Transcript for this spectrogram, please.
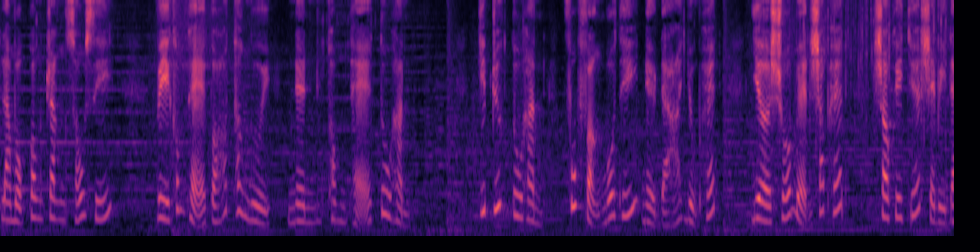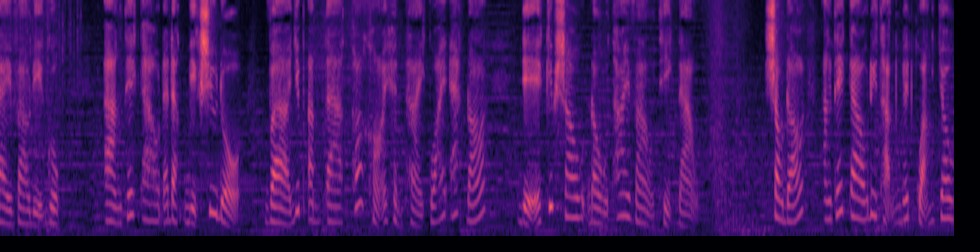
là một con trăng xấu xí. Vì không thể có thân người nên không thể tu hành. Kiếp trước tu hành, phúc phận bố thí đều đã dùng hết, giờ số mệnh sắp hết, sau khi chết sẽ bị đày vào địa ngục. An Thế Cao đã đặc biệt siêu độ và giúp anh ta thoát khỏi hình hài quái ác đó, để kiếp sau đầu thai vào thiệt đạo. Sau đó, An Thế Cao đi thẳng đến Quảng Châu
